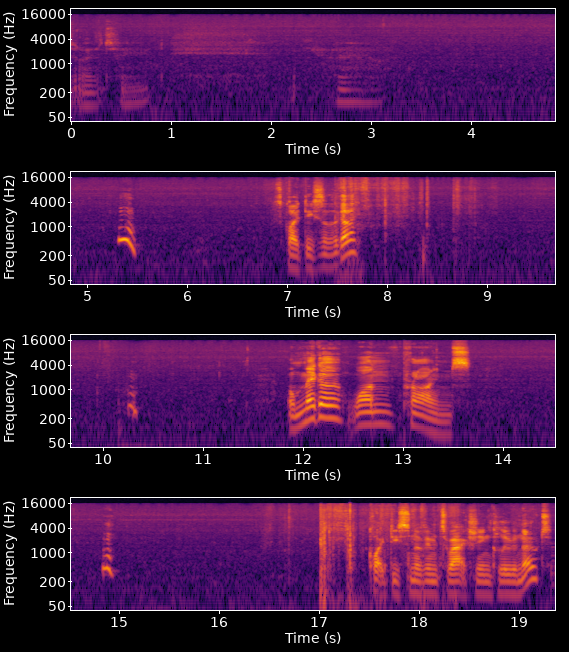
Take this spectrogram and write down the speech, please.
do I take? Hmm. It's quite decent of the guy. Hmm. Omega One Primes. Hmm. Quite decent of him to actually include a note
